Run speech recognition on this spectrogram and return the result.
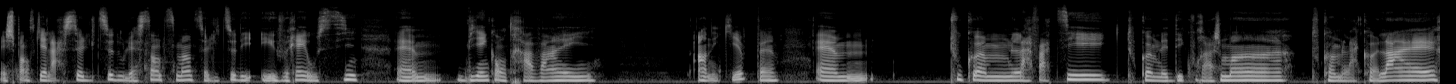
mais je pense que la solitude ou le sentiment de solitude est, vrai aussi, euh, bien qu'on travaille en équipe. Euh, tout comme la fatigue, tout comme le découragement, tout comme la colère,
